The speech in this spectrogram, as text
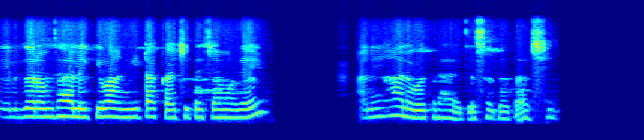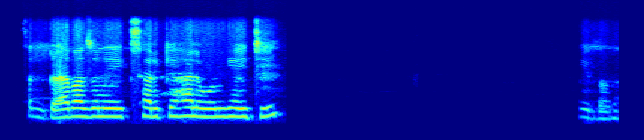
तेल गरम झाले की वांगी टाकायची त्याच्यामध्ये. आणि हलवत राहायचं सतत अशी. सगळ्या बाजूने एकसारखी हलवून घ्यायची. हे बघा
